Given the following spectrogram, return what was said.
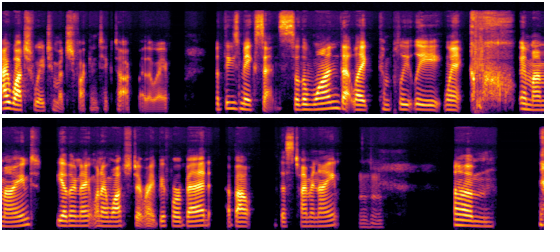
I watch way too much fucking TikTok, by the way. But these make sense. So the one that like completely went in my mind the other night when I watched it right before bed about this time of night. Mhm. Um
